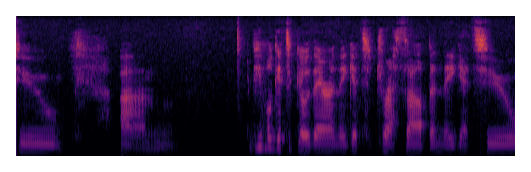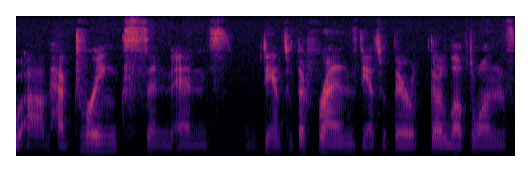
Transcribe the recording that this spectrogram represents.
to um, people get to go there and they get to dress up and they get to um, have drinks and and dance with their friends, dance with their their loved ones.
